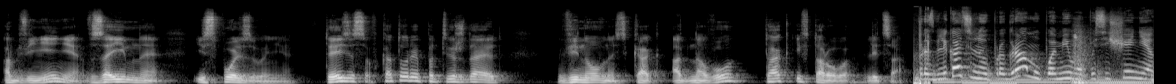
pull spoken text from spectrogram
обвинение, взаимное использование тезисов, которые подтверждают виновность как одного, так и второго лица. В развлекательную программу помимо посещения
